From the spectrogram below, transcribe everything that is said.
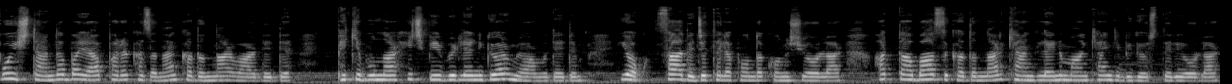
Bu işten de bayağı para kazanan kadınlar var dedi. Peki bunlar hiç birbirlerini görmüyor mu dedim. Yok, sadece telefonda konuşuyorlar. Hatta bazı kadınlar kendilerini manken gibi gösteriyorlar.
